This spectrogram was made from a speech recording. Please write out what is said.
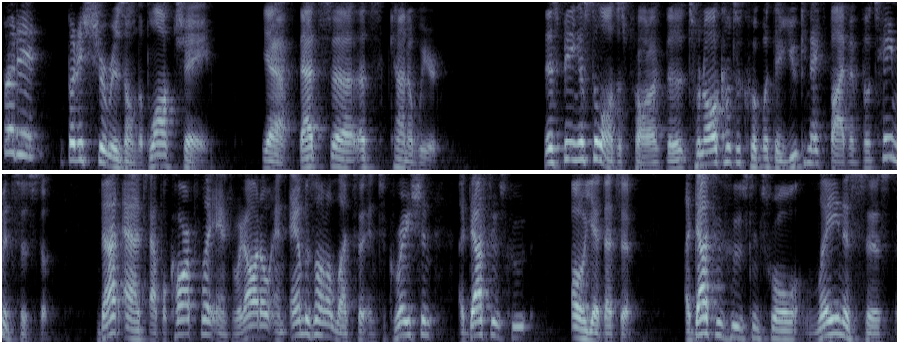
but it but it sure is on the blockchain. Yeah, that's uh, that's kind of weird. This being a Stellantis product, the Tonale comes equipped with their Uconnect 5 infotainment system. That adds Apple CarPlay, Android Auto, and Amazon Alexa integration, adaptive screw. Oh yeah, that's it. Adaptive Cruise Control, Lane Assist,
